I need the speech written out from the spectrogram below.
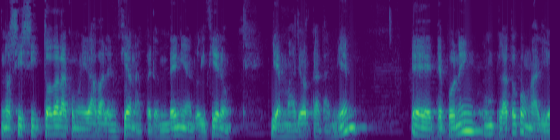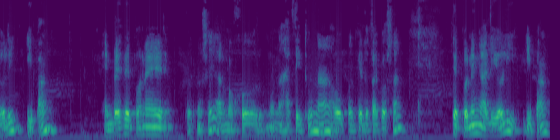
no sé si toda la comunidad valenciana, pero en Denia lo hicieron y en Mallorca también, eh, te ponen un plato con alioli y pan. En vez de poner, pues no sé, a lo mejor unas aceitunas o cualquier otra cosa, te ponen alioli y pan.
